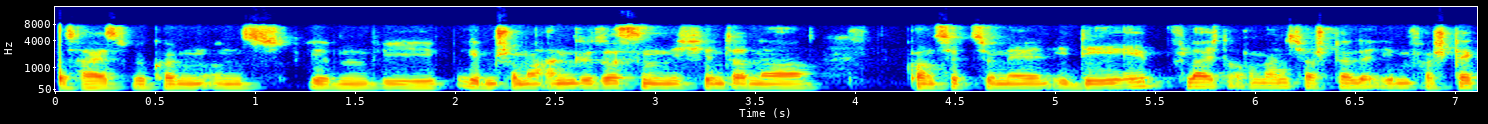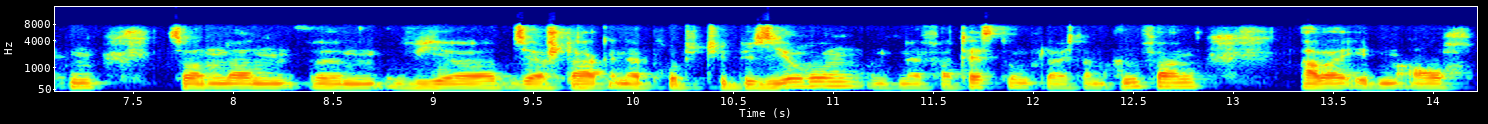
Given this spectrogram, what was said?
Das heißt, wir können uns eben, wie eben schon mal angerissen, nicht hinter einer konzeptionellen Idee vielleicht auch an mancher Stelle eben verstecken, sondern ähm, wir sehr stark in der Prototypisierung und in der Vertestung vielleicht am Anfang, aber eben auch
